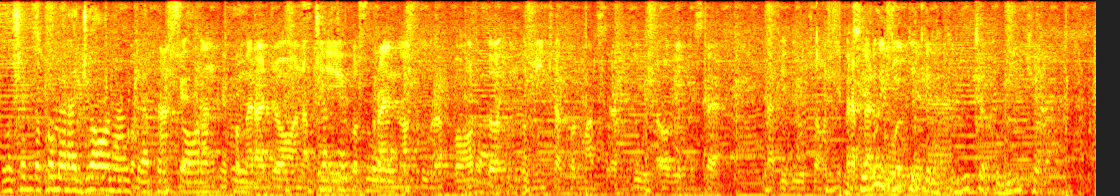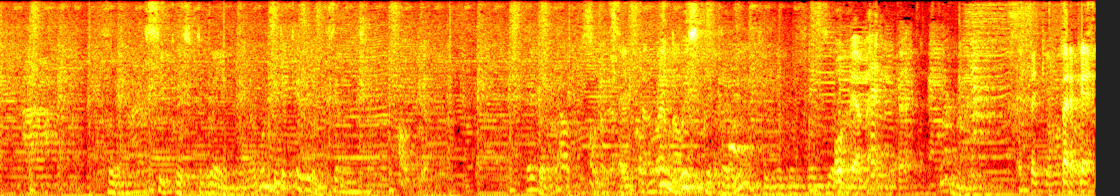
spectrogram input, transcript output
Conoscendo come ragiona anche la anche, persona. anche come quindi ragiona, quindi costruendo anche un rapporto, incomincia a formarsi la fiducia. Ovvio che se la fiducia ogni 3 se voi 2 dite che la fiducia comincia a formarsi costruendola, vuol dire che all'inizio non c'è. Ovvio. È vero? secondo me Quindi no. voi siete prevenuti nei confronti Ovviamente. perché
